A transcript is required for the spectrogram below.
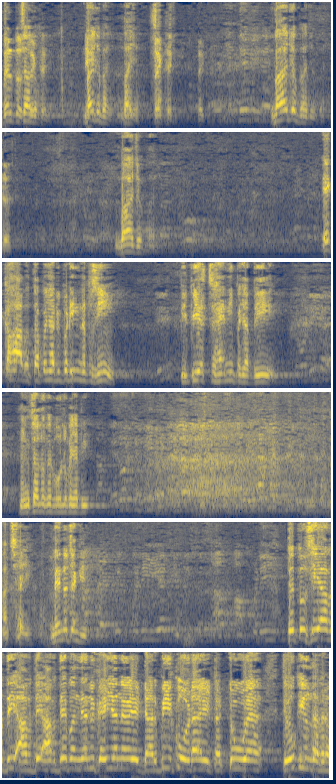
ਬਿਲਕੁਲ ਚਲੋ ਬੈਠੋ ਬੈਠੋ ਬੈਠੋ ਬਾਜੋ ਬਾਜੋ ਬਾਜੋ ਬਾਜੋ ਇਹ ਕਹਾਵਤ ਹੈ ਪੰਜਾਬੀ ਪੜ੍ਹੀ ਨਾ ਤੁਸੀਂ। ਪੀਪੀਐਸ ਚ ਹੈ ਨਹੀਂ ਪੰਜਾਬੀ। ਹੁਣ ਚਲੋ ਫਿਰ ਬੋਲੋ ਪੰਜਾਬੀ। ਅੱਛਾ ਜੀ ਮੈਨੂੰ ਚੰਗੀ। ਤੇ ਤੁਸੀਂ ਆਪਦੀ ਆਪਦੇ ਆਪਦੇ ਬੰਦਿਆਂ ਨੂੰ ਕਹੀ ਜਾਂਦੇ ਹੋ ਇਹ ਡਰਬੀ ਘੋੜਾ ਇਹ ਟੱਟੂ ਹੈ ਤੇ ਉਹ ਕੀ ਹੁੰਦਾ ਫਿਰ?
